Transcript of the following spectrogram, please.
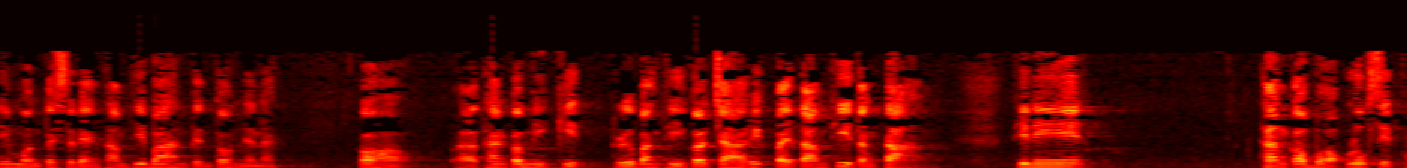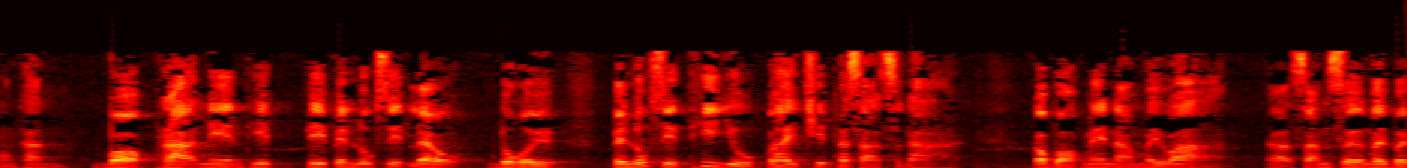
นิมนต์ไปแสดงธรรมที่บ้านเป็นต้นเนี่ยนะ ก็ท่านก็มีกิจ หรือบางทีก็จาริกไปตามที่ต่างๆ ทีนี้ท่านก็บอกลูกศิษย์ของท่าน บอกพระเนนที่ที่เป็นลูกศิษย์แล้วโดยเป็นลูกศิษย์ที่อยู่ใกล้ชิดพระศาสดา ก็บอกแนะนำไว้ว่าสรรเสริญไว้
